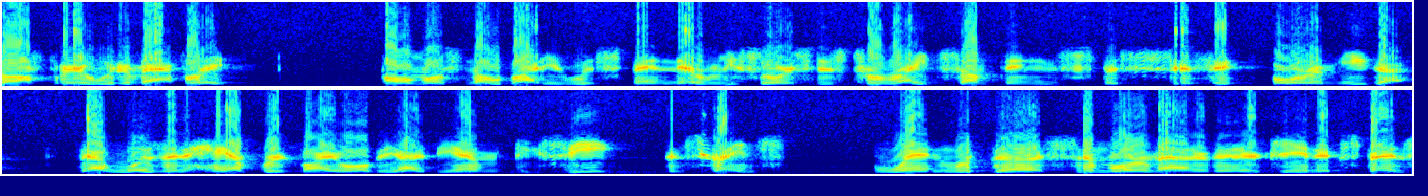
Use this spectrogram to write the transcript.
software would evaporate almost nobody would spend their resources to write something specific for Amiga that wasn't hampered by all the IBM PC constraints, when with a similar amount of energy and expense,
